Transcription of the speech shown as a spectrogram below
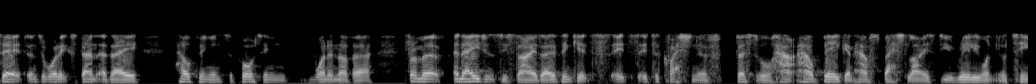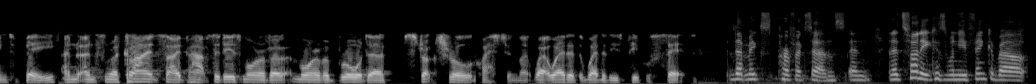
sit and to what extent are they helping and supporting one another. From a, an agency side, I think it's it's it's a question of first of all how, how big and how specialized do you really want your team to be, and and from a client side, perhaps it is more of a more of a broader structural question like where where do where do these people sit? That makes perfect sense. And and it's funny because when you think about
